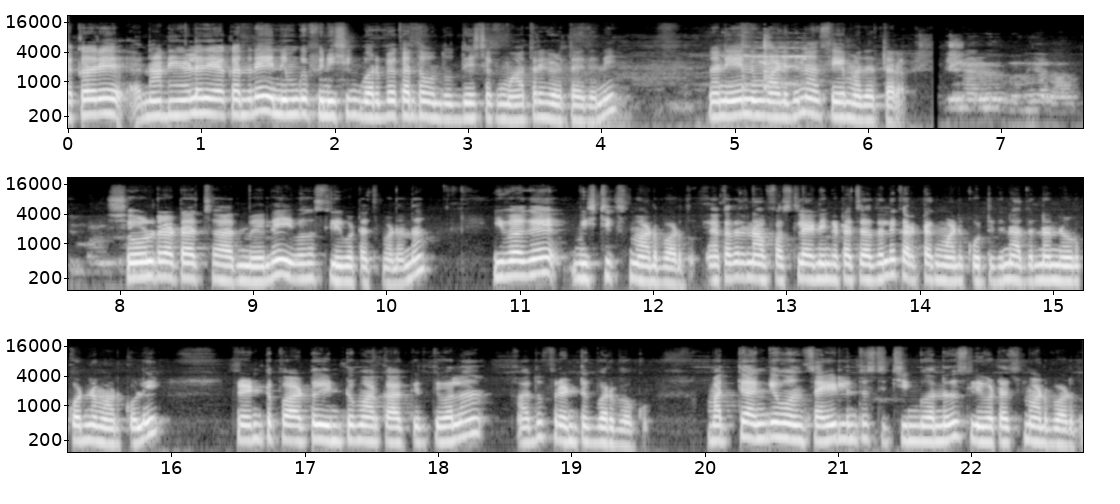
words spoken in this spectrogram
ಯಾಕಂದರೆ ನಾನು ಹೇಳೋದು ಯಾಕಂದರೆ ನಿಮಗೆ ಫಿನಿಶಿಂಗ್ ಬರಬೇಕಂತ ಒಂದು ಉದ್ದೇಶಕ್ಕೆ ಮಾತ್ರ ಹೇಳ್ತಾ ಇದ್ದೀನಿ. ನಾನು ಏನು ಮಾಡಿದ್ದೀನಿ ಸೇಮ್ ಅದೇ ಥರ ಶೋಲ್ಡ್ರ್ ಅಟ್ಯಾಚ್ ಆದಮೇಲೆ ಇವಾಗ ಸ್ಲೀವ್ ಅಟ್ಯಾಚ್ ಮಾಡೋಣ. ಇವಾಗ ಮಿಸ್ಟೇಕ್ಸ್ ಮಾಡಬಾರ್ದು. ಯಾಕಂದರೆ ನಾವು ಫಸ್ಟ್ ಲೈನಿಂಗ್ ಅಟ್ಯಾಚ್ ಆದಲ್ಲೇ ಕರೆಕ್ಟಾಗಿ ಮಾಡಿ ಕೊಟ್ಟಿದ್ದೀನಿ. ಅದನ್ನು ನೋಡ್ಕೊಂಡೆ ಮಾಡ್ಕೊಳ್ಳಿ. ಫ್ರಂಟ್ ಪಾರ್ಟು ಇಂಟು ಮಾರ್ಕ್ ಹಾಕಿರ್ತೀವಲ್ಲ, ಅದು ಫ್ರಂಟಿಗೆ ಬರಬೇಕು. ಮತ್ತು ಹಂಗೆ ಒಂದು ಸೈಡ್ಲಿಂದ ಸ್ಟಿಚಿಂಗು ಅನ್ನೋದು ಸ್ಲೀವ್ ಅಟ್ಯಾಚ್ ಮಾಡಬಾರ್ದು.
